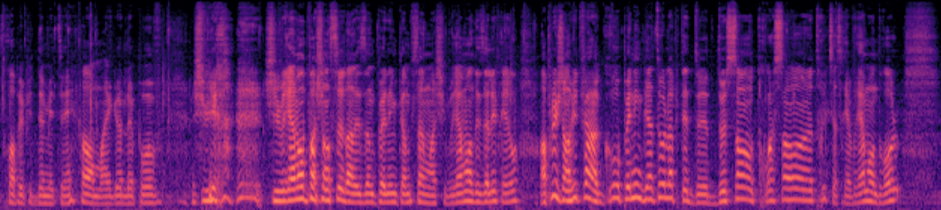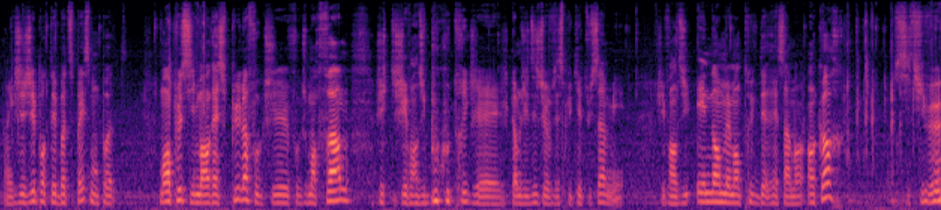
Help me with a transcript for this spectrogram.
Trois pépites de mété. Oh my god, le pauvre. Je suis, je suis vraiment pas chanceux dans les openings comme ça, moi. Je suis vraiment désolé, frérot. En plus, j'ai envie de faire un gros opening bientôt, là. Peut-être de 200 ou 300 euh, trucs. Ça serait vraiment drôle. Avec GG pour tes bots space, mon pote. Moi, en plus, il m'en reste plus, là. Faut que je, faut que je m'en refarme. J'ai vendu beaucoup de trucs. Comme j'ai dit, je vais vous expliquer tout ça, mais j'ai vendu énormément de trucs récemment. Encore? Si tu veux.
